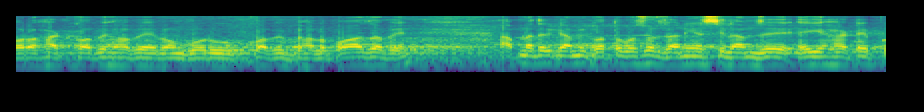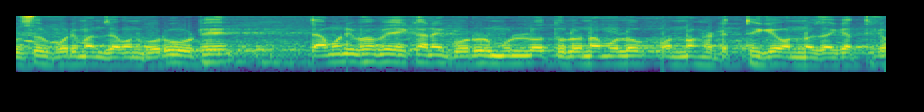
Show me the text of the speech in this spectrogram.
বড় হাট কবে হবে এবং গরু কবে ভালো পাওয়া যাবে? আপনাদেরকে আমি গত বছর জানিয়েছিলাম যে, এই হাটে প্রচুর পরিমাণ যেমন গরু ওঠে তেমনইভাবে এখানে গরুর মূল্য তুলনামূলক অন্য হাটের থেকে, অন্য জায়গার থেকে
